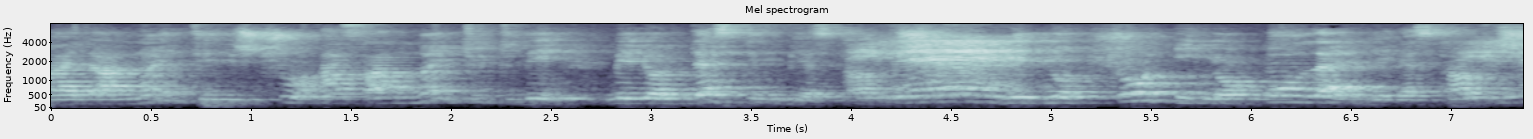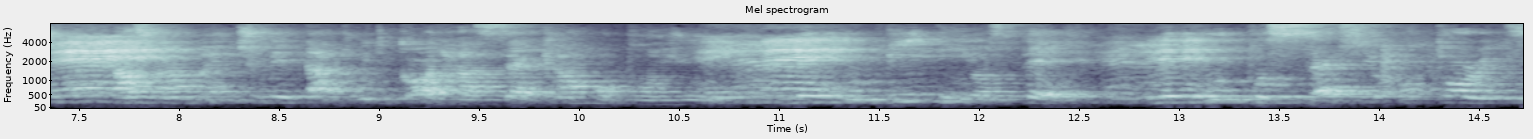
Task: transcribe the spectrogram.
By the anointing is true. As I anoint you today, may your destiny be established. Amen. May your throne in your own life be established. Amen. As I anoint you, may that which God has said come upon you. Amen. May you be in your stead. May you possess your authority.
